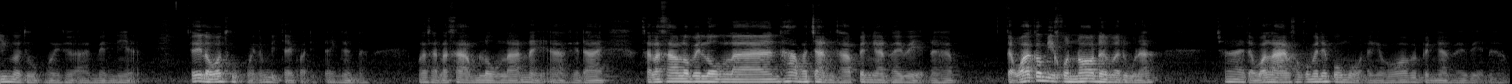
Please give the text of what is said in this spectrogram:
ยิ่งกว่าถูกหวยเธออ่านเม้นต์เนี่ย เอ้ยเราว่าถูกหวยต้องดีใจกว่าดได้เงินนะมาสารคามลงร้านไหนอ่าเสียดายสารคามเราไปลงร้านท่าพระจันทร์ครับ เป็นงาน p r i v a t นะครับ แต่ว่าก็มีคนนอกเดินมาดูนะ ใช่ แต่ว่าร้านเขาก็ไม่ได้โปรโมทอะไรเงี้ยเพราะว่ามันเป็นงาน p r i v a t นะครับ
